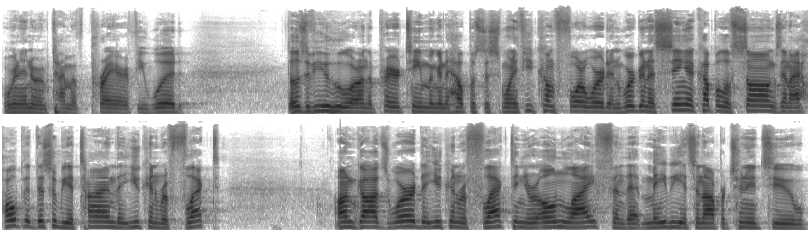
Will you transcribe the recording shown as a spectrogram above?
We're going to enter a time of prayer. If you would, those of you who are on the prayer team are going to help us this morning. If you'd come forward and we're going to sing a couple of songs, and I hope that this will be a time that you can reflect on God's word, that you can reflect in your own life, and that maybe it's an opportunity to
